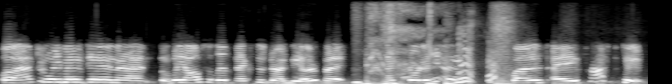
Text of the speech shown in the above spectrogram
Well, after we moved in, uh, we also lived next to a drug dealer, but next door to him was a prostitute.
